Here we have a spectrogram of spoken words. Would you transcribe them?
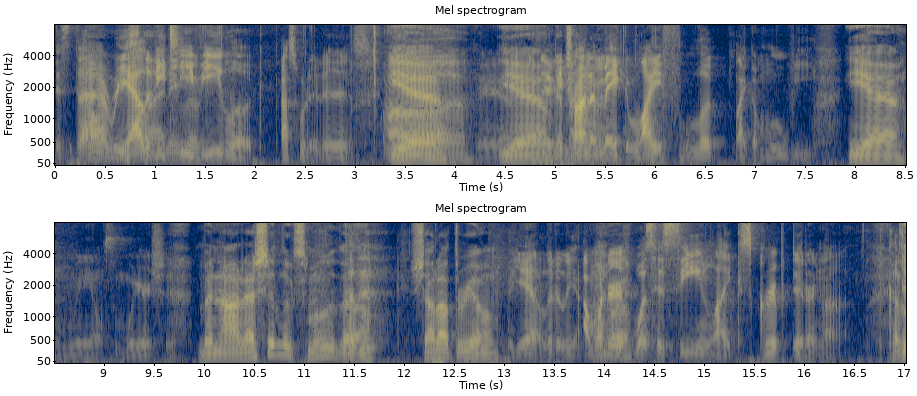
It's that Only reality TV look. That's what it is. Yeah. Uh, Yeah. They think be trying to make life look like a movie. Yeah, Me on some weird shit. but nah, that shit looks smooth though. it- Shout out three of them. But yeah, literally. I wonder if was his scene like scripted or not. Because a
